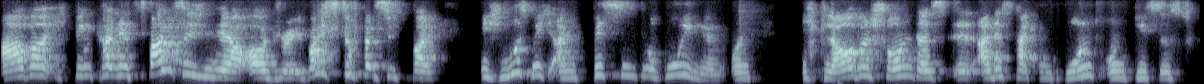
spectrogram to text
aber ich bin keine 20 mehr, Audrey. Weißt du, was ich meine? Ich muss mich ein bisschen beruhigen. Und ich glaube schon, dass äh, alles hat einen Grund und dieses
